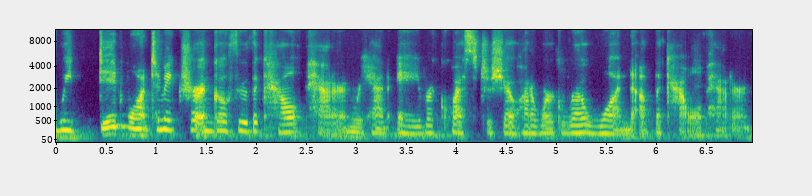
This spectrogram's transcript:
We did want to make sure and go through the cowl pattern. We had a request to show how to work row one of the cowl pattern.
